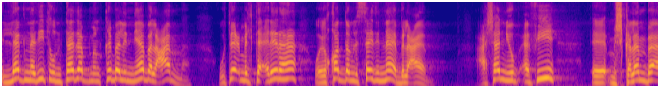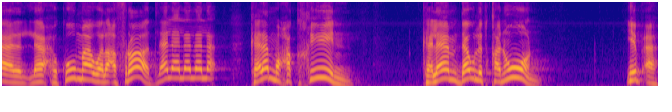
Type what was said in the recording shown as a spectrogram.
اللجنة دي تنتدب من قبل النيابة العامة وتعمل تقريرها ويقدم للسيد النائب العام عشان يبقى فيه آه، مش كلام بقى لا حكومة ولا أفراد لا لا لا لا لا كلام محققين كلام دولة قانون. يبقى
